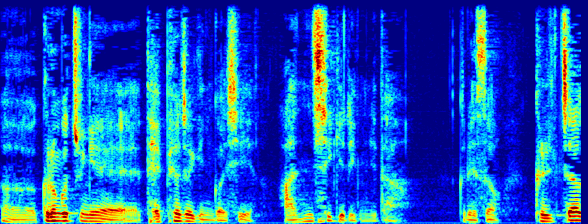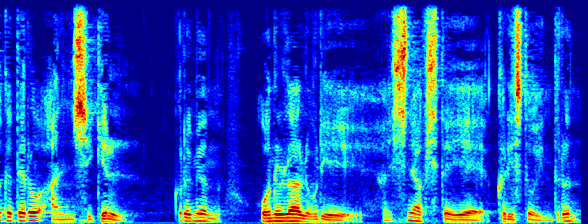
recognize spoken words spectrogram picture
어, 그런 것 중에 대표적인 것이 안식일입니다. 그래서 글자 그대로 안식일 그러면 오늘날 우리 신약 시대의 그리스도인들은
